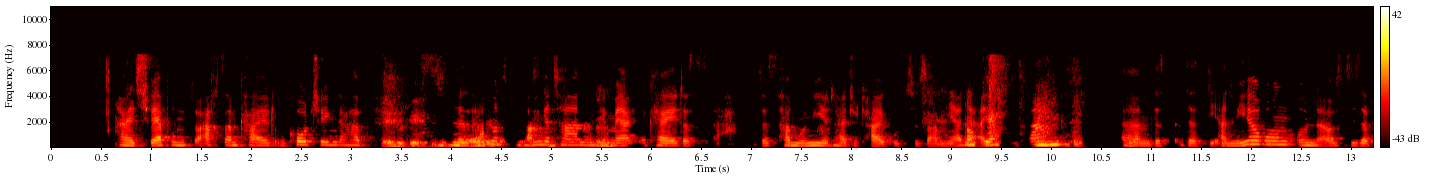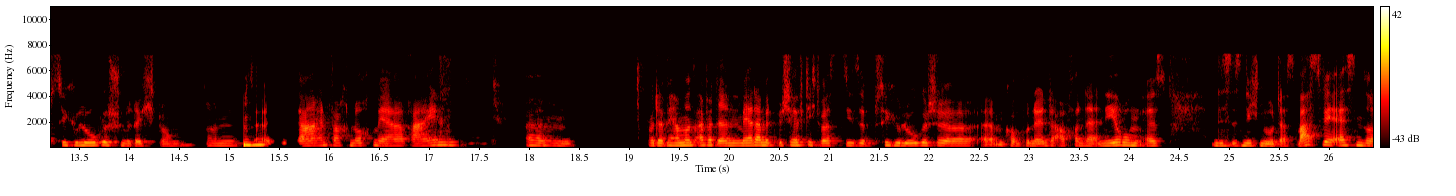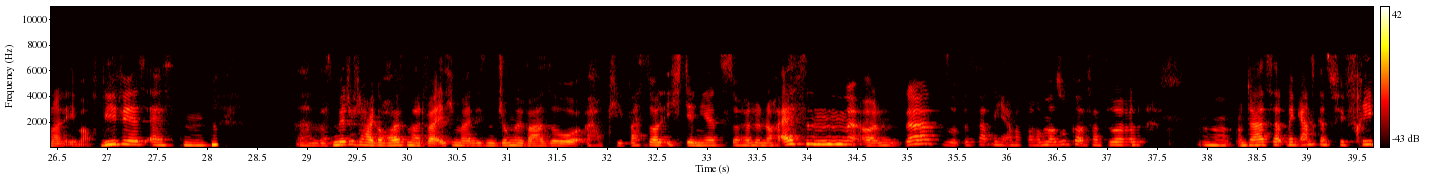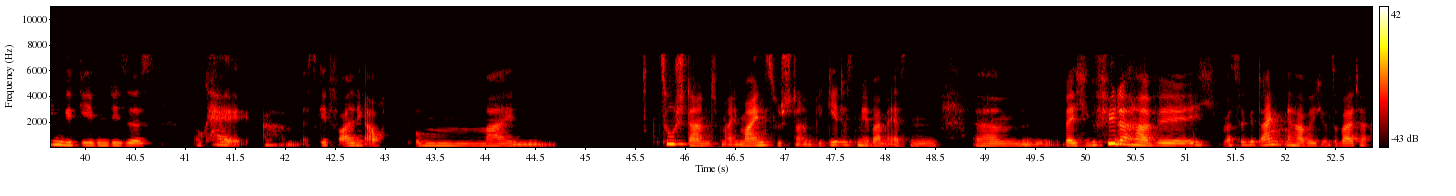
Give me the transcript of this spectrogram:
als Schwerpunkt Achtsamkeit und Coaching gehabt. Wir haben uns zusammengetan und gemerkt, okay, das, das harmoniert halt total gut zusammen. Ja, der okay. mhm. ähm, das, das, die Ernährung und aus dieser psychologischen Richtung. Und mhm. äh, da einfach noch mehr rein. Ähm, oder wir haben uns einfach dann mehr damit beschäftigt, was diese psychologische ähm, Komponente auch von der Ernährung ist. Und das ist nicht nur das, was wir essen, sondern eben auch, wie wir es essen. Ähm, was mir total geholfen hat, weil ich immer in diesem Dschungel war, so, okay, was soll ich denn jetzt zur Hölle noch essen? Und ne, so, das hat mich einfach immer super verwirrt. Mm, und da hat mir ganz, ganz viel Frieden gegeben, dieses, okay, ähm, es geht vor allen Dingen auch um meinen Zustand, mein Mindzustand, wie geht es mir beim Essen, ähm, welche Gefühle habe ich, was für Gedanken habe ich und so weiter.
